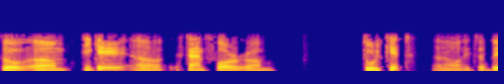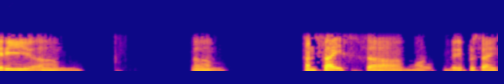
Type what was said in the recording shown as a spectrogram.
So um, TK uh, stands for um, toolkit. Uh, it's a very um, um concise uh, or very precise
